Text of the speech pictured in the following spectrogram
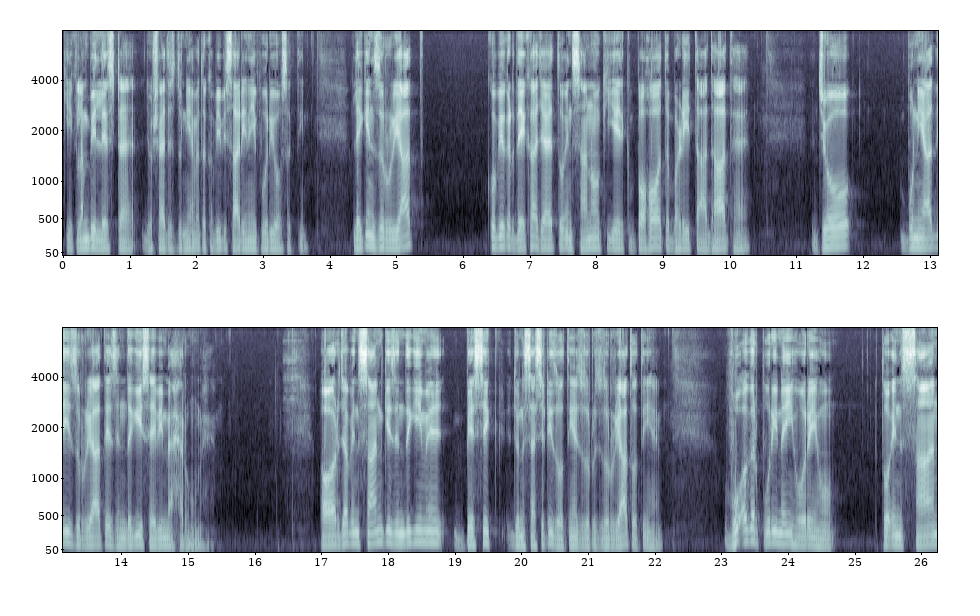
کی ایک لمبی لسٹ ہے جو شاید اس دنیا میں تو کبھی بھی ساری نہیں پوری ہو سکتی۔ لیکن ضروریات کو بھی اگر دیکھا جائے تو انسانوں کی ایک بہت بڑی تعداد ہے، جو بنیادی ضروریات زندگی سے بھی محروم ہے اور جب انسان کی زندگی میں بیسک جو نیسیسٹیز ہوتی ہیں، جو ضروریات ہوتی ہیں، وہ اگر پوری نہیں ہو رہی ہوں تو انسان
